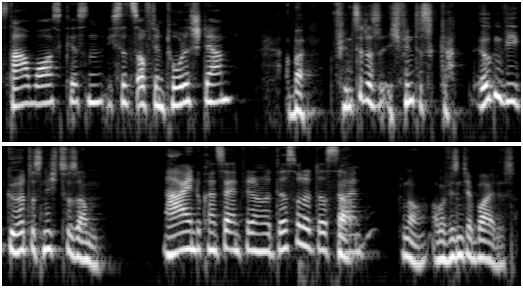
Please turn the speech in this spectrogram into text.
Star Wars-Kissen. Ich sitze auf dem Todesstern. Aber findest du das? Ich finde, das irgendwie gehört das nicht zusammen. Nein, du kannst ja entweder nur das oder das sein. Ja, genau. Aber wir sind ja beides.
